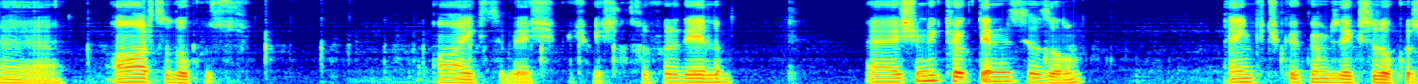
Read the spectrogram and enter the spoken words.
e, a artı 9 a eksi 5 küçük eşit 0 diyelim. Ee, şimdi köklerimizi yazalım. En küçük kökümüz eksi 9.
